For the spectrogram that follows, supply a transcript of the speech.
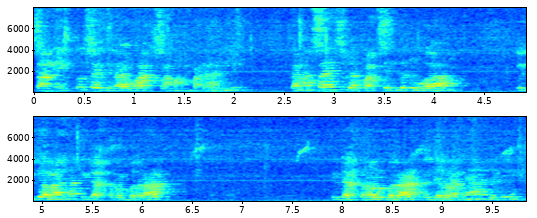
saat itu saya dirawat selama empat hari karena saya sudah vaksin kedua. Gejalanya tidak terlalu berat, tidak terlalu berat gejalanya. Jadi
